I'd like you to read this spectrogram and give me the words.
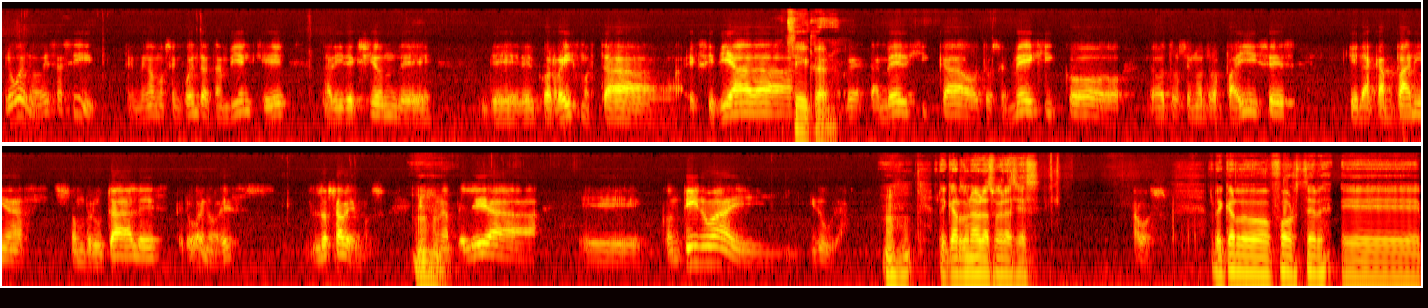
Pero bueno, es así, tengamos en cuenta también que la dirección de, del correísmo está exiliada, sí, claro. está en Bélgica, otros en México, otros en otros países, que las campañas son brutales, pero bueno, es lo sabemos. Es una pelea eh, continua y, dura. Ricardo, un abrazo, gracias. A vos. Ricardo Forster, eh,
